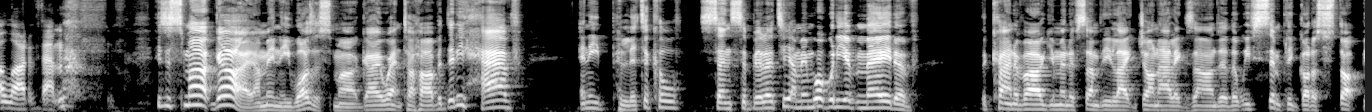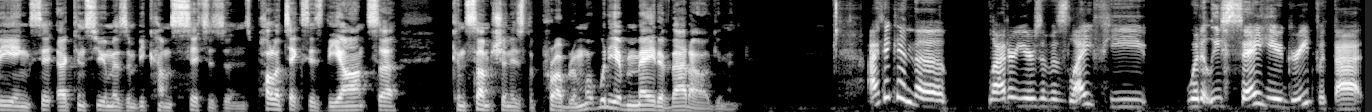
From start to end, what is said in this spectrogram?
a lot of them. He's a smart guy. I mean, he was a smart guy. Went to Harvard. Did he have any political sensibility? I mean, what would he have made of the kind of argument of somebody like John Alexander that we've simply got to stop being uh, consumers and become citizens? Politics is the answer, consumption is the problem. What would he have made of that argument? I think in the latter years of his life, he would at least say he agreed with that.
